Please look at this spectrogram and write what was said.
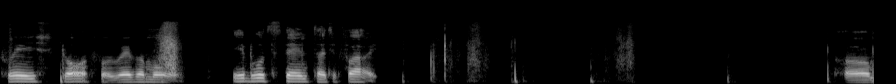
Praise God forevermore. Hebrews 10 35. Um,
